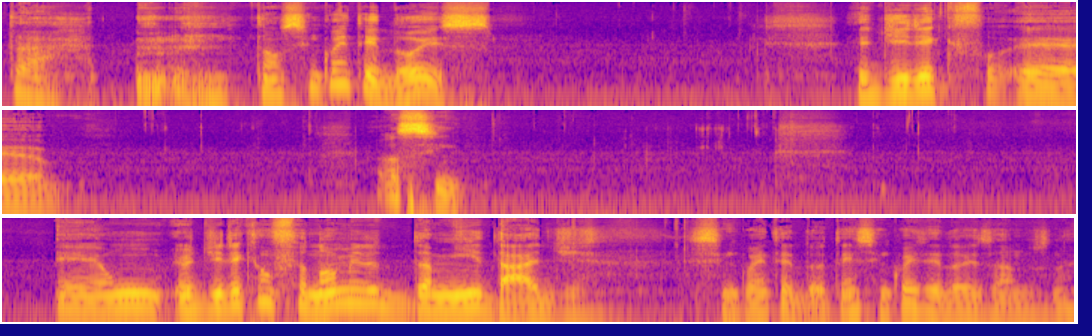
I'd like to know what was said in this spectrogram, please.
Tá. Então, 52, eu diria que foi. É, assim. É um, eu diria que é um fenômeno da minha idade. 52, eu tenho 52 anos, né?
